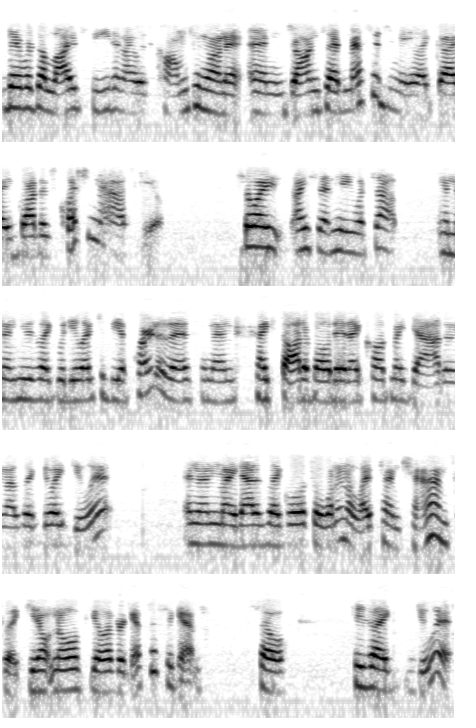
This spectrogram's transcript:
there was a live feed, and I was commenting on it, and John said, "Message me, like I got this question to ask you." So I I said, "Hey, what's up?" And then he was like, "Would you like to be a part of this?" And then I thought about it. I called my dad, and I was like, "Do I do it?" And then my dad is like, "Well, it's a one in a lifetime chance. Like you don't know if you'll ever get this again." So he's like, "Do it."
